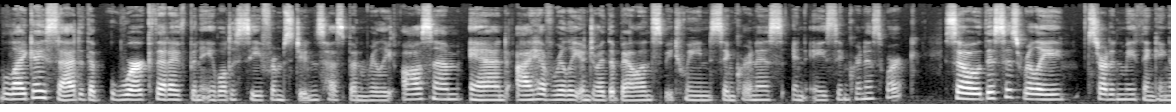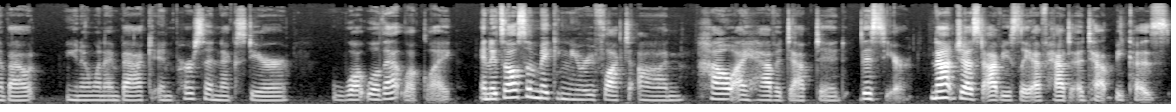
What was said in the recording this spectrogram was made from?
Like I said, the work that I've been able to see from students has been really awesome, and I have really enjoyed the balance between synchronous and asynchronous work. So, this has really started me thinking about, you know, when I'm back in person next year, what will that look like? And it's also making me reflect on how I have adapted this year. Not just obviously I've had to adapt because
